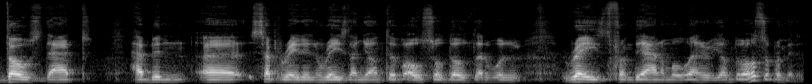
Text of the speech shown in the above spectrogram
those that have been uh, separated and raised on Yontav, also those that were raised from the animal and Yontav also permitted.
